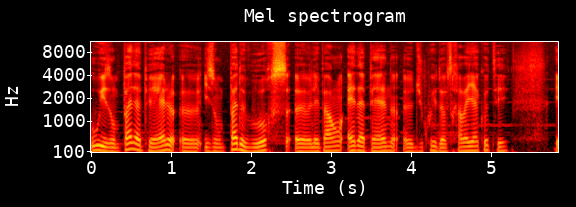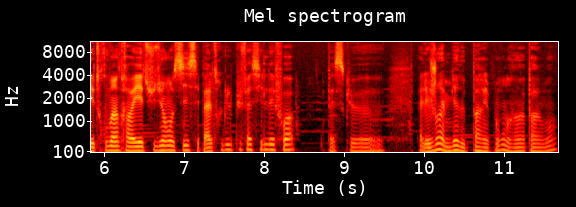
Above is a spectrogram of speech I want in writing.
où ils ont pas d'APL, euh, ils ont pas de bourse, les parents aident à peine, du coup ils doivent travailler à côté. Et trouver un travail étudiant aussi, c'est pas le truc le plus facile des fois parce que bah, les gens aiment bien ne pas répondre, hein, apparemment.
